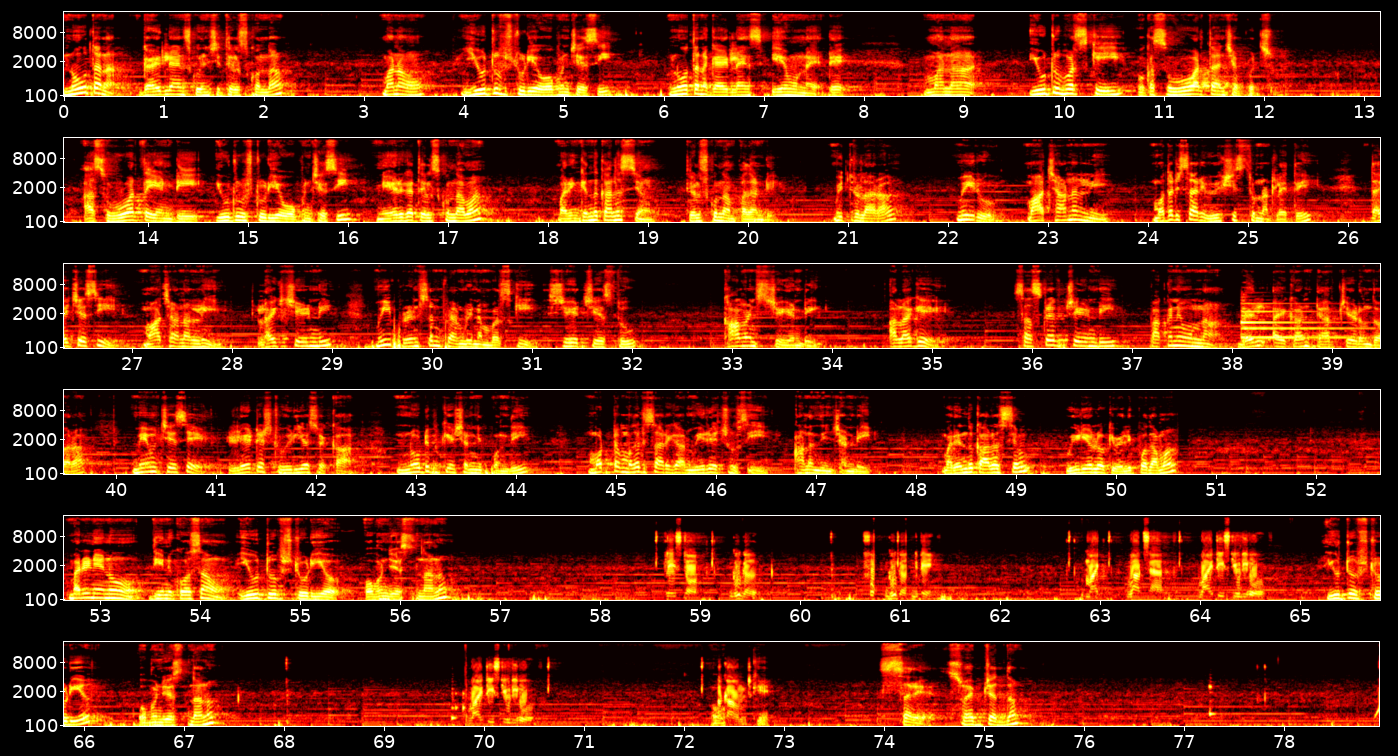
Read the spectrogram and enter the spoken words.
నూతన గైడ్లైన్స్ గురించి తెలుసుకుందాం. మనం యూట్యూబ్ స్టూడియో ఓపెన్ చేసి నూతన గైడ్లైన్స్ ఏమున్నాయి అంటే మన యూట్యూబర్స్కి ఒక శుభవార్త అని చెప్పొచ్చు. ఆ శుభవార్త ఏంటి? యూట్యూబ్ స్టూడియో ఓపెన్ చేసి నేరుగా తెలుసుకుందామా? మరి ఇంకెందుకు ఆలస్యం? తెలుసుకుందాం పదండి. మిత్రులారా మీరు మా ఛానల్ని మొదటిసారి వీక్షిస్తున్నట్లయితే దయచేసి మా ఛానల్ని లైక్ చేయండి మీ ఫ్రెండ్స్ అండ్ ఫ్యామిలీ మెంబర్స్కి షేర్ చేస్తూ కామెంట్స్ చేయండి. అలాగే సబ్స్క్రైబ్ చేయండి పక్కనే ఉన్న బెల్ ఐకాన్ ట్యాప్ చేయడం ద్వారా మేము చేసే లేటెస్ట్ వీడియోస్ యొక్క నోటిఫికేషన్ని పొంది మొట్టమొదటిసారిగా మీరే చూసి ఆనందించండి. మరెందుకు ఆలస్యం? వీడియోలోకి వెళ్ళిపోదామా? మరి నేను దీనికోసం యూట్యూబ్ స్టూడియో ఓపెన్ చేస్తున్నాను. Play Store Google Google Pay WhatsApp YT Studio YouTube Studio open చేస్తున్నాను. YT Studio okay. సరే స్వైప్ చేద్దాం.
